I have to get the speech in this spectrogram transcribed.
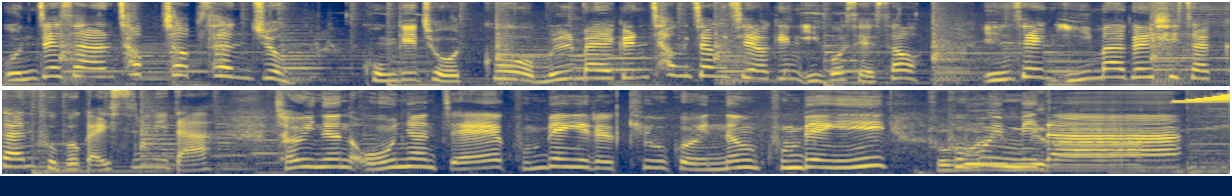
운제산 첩첩산중 공기 좋고 물 맑은 청정 지역인 이곳에서 인생 2막을 시작한 부부가 있습니다. 저희는 5년째 군뱅이를 키우고 있는 군뱅이 부부입니다. 부부입니다.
